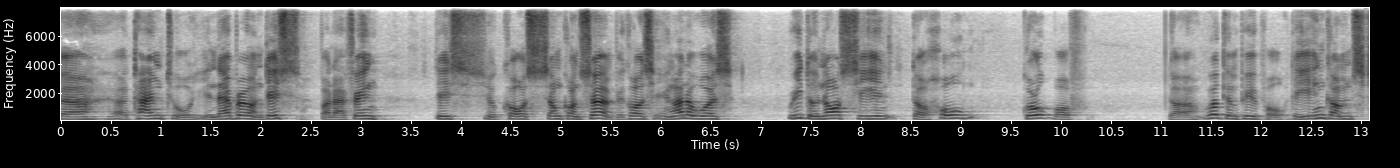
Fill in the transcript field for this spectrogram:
uh, time to elaborate on this, but I think this should cause some concern because, in other words, we do not see the whole group of the working people, the incomes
